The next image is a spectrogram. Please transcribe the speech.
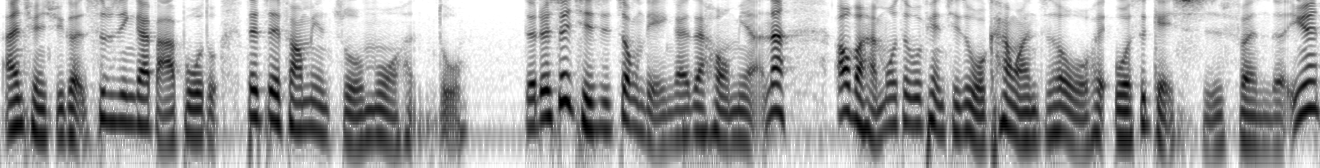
安全许可，是不是应该把它剥夺，在这方面琢磨很多，对对，所以其实重点应该在后面啊。那奥本海默这部片，其实我看完之后，我会我是给十分的，因为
